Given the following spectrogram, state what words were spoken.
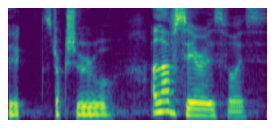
their structure, or I love Sarah's voice.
